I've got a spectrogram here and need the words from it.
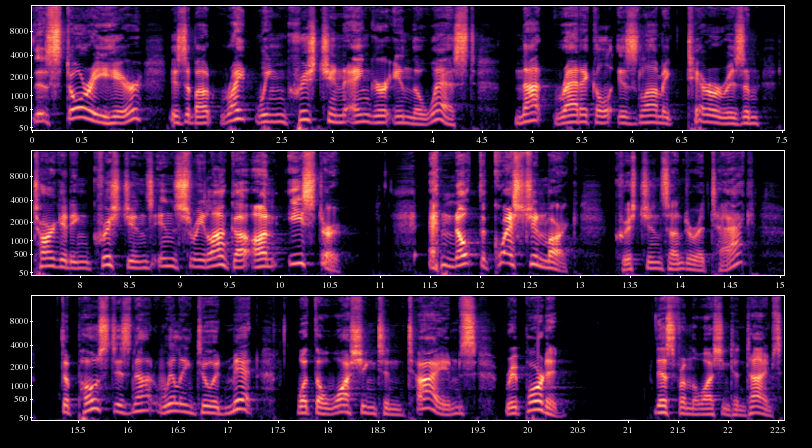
The story here is about right wing Christian anger in the West, not radical Islamic terrorism targeting Christians in Sri Lanka on Easter. And note the question mark Christians under attack? The Post is not willing to admit what the Washington Times reported. This from the Washington Times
